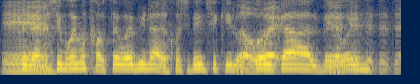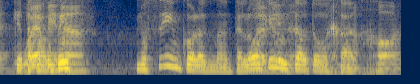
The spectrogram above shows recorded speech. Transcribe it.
כזה אנשים רואים אותך עושה וובינר, חושבים שכאילו לא, הכל קל, ורואים. כי אתה מרביץ נושאים כל הזמן, אתה לא כאילו עושה אותו אחד. נכון.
